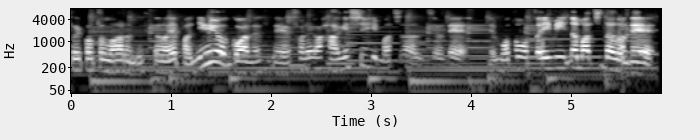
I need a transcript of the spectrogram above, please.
そういうこともあるんですけど、やっぱニューヨークはですね、それが激しい街なんですよね。で、もともと移民の街なので、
